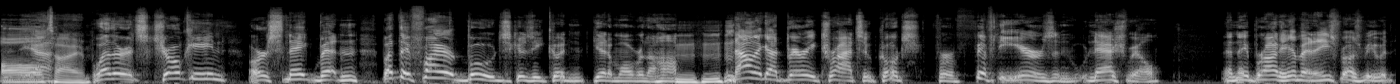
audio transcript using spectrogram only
all yeah. time. Whether it's choking or snake bitten, but they fired Boods because he couldn't get him over the hump. Mm-hmm. Now they got Barry Trotz, who coached for 50 years in Nashville, and they brought him in, and he's supposed to be with.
